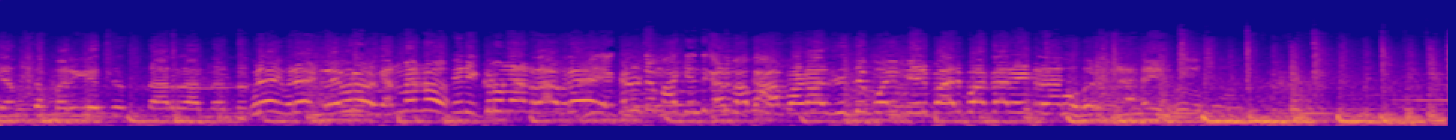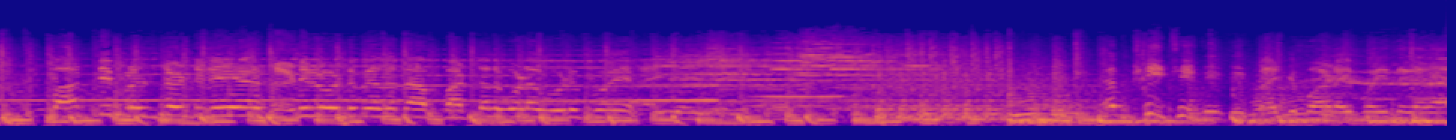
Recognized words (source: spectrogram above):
ఎంత పరిగెత్తిస్తున్నారా నన్ను? డ్రైవరు గన్మన్ను నేను ఇక్కడ ఉన్నాను రా. ఎక్కడుంటే మాకెందుకండి బాబు? కాపాడాల్సింది పోయి మీరు పారిపోతారేంట్రా? ఓరి నాయను. పార్టీ ప్రెసిడెంట్ నడి రోడ్డు మీద నా బట్టలు కూడా ఊడిపోయాయి. ఛీ, ఛీ, ఛీ, మంచి పాడైపోయింది కదా.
